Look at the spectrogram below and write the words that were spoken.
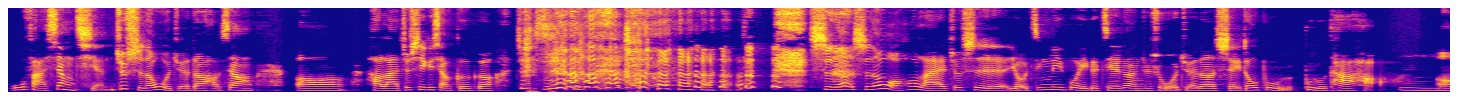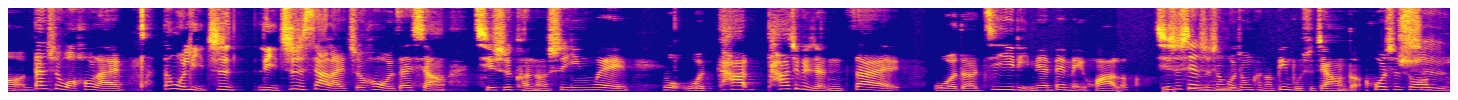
无法向前，就使得我觉得好像，呃，好啦，就是一个小哥哥，就是 使得使得我后来就是有经历过一个阶段，就是我觉得谁都不不如他好，嗯、呃、但是我后来当我理智理智下来之后，我在想，其实可能是因为我我他他这个人在。我的记忆里面被美化了，其实现实生活中可能并不是这样的，嗯、或是说，是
